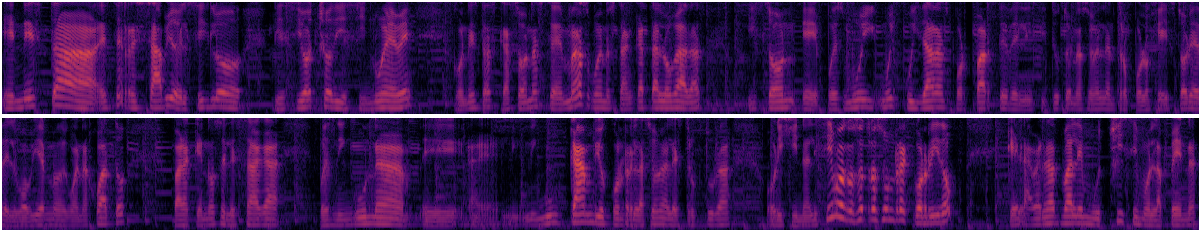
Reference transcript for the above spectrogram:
en esta, este resabio del siglo XVIII, XIX con estas casonas que además, bueno, están catalogadas y son eh, pues muy, muy cuidadas por parte del Instituto Nacional de Antropología e Historia del gobierno de Guanajuato para que no se les haga pues ninguna eh, eh, ningún cambio con relación a la estructura original. Hicimos nosotros un recorrido que la verdad vale muchísimo la pena.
